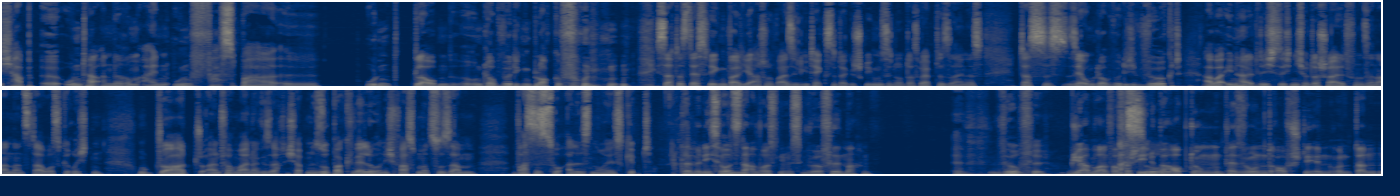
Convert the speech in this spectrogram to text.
ich habe äh, unter anderem einen unfassbar äh, unglaubwürdigen Blog gefunden. Ich sage das deswegen, weil die Art und Weise, wie die Texte da geschrieben sind und das Webdesign ist, dass es sehr unglaubwürdig wirkt, aber inhaltlich sich nicht unterscheidet von unseren anderen Star Wars-Gerüchten. Und da hat einfach mal einer gesagt, ich habe eine super Quelle und ich fasse mal zusammen, was es so alles Neues gibt. Können wir nicht so ein Star Wars News Würfel machen? Äh, Würfel? Ja, wo einfach Ach verschiedene so. Behauptungen und Personen draufstehen und dann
